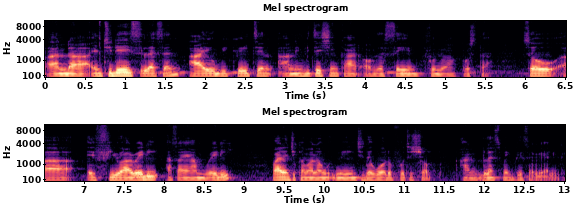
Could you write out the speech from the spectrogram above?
and uh, in today's lesson I will be creating an invitation card of the same funeral poster. So uh, if you are ready as I am ready why don't you come along with me into the world of Photoshop and let's make this a reality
